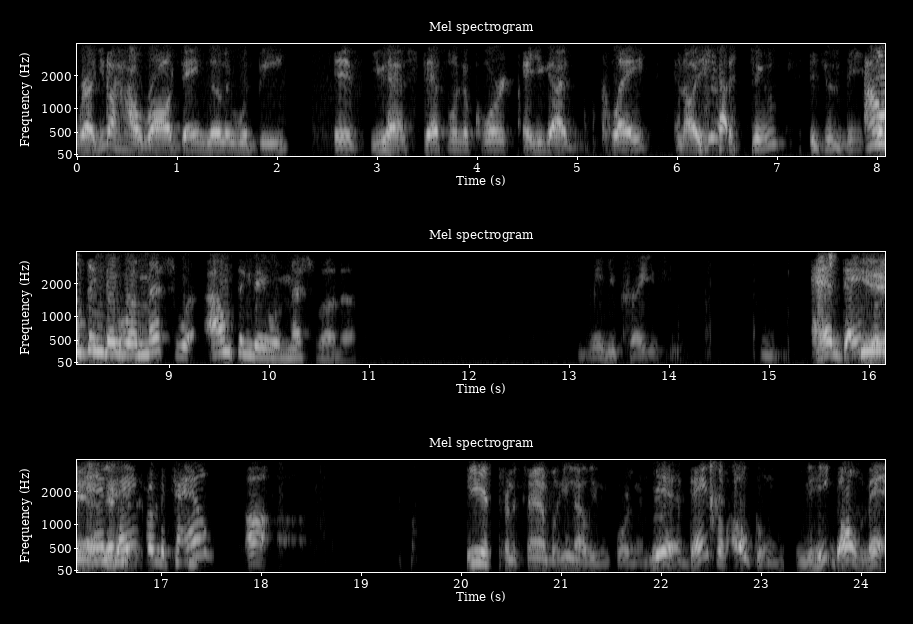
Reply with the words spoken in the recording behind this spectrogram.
bro, you know how raw Dame Lillard would be if you have Steph on the court and you got Klay and all you got to do is just be. I don't open think they would mesh with. I don't think they would mesh well though. I mean, you crazy. And Dame Yeah, from, and Dame from the town. Uh, He is from the town, but he's not leaving Portland. Bro. yeah, Dame from Oakland. He don't mesh.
